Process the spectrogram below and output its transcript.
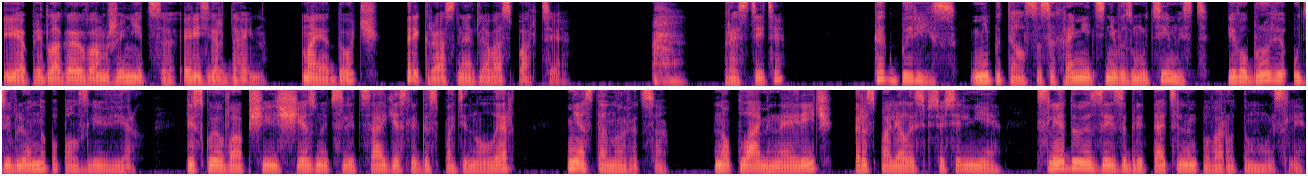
Я предлагаю вам жениться, Резердайн. Моя дочь — прекрасная для вас партия». «Простите?» Как бы Рис не пытался сохранить невозмутимость, его брови удивленно поползли вверх рискуя вообще исчезнуть с лица, если господин Лерт не остановится. Но пламенная речь распалялась все сильнее, следуя за изобретательным поворотом мысли.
